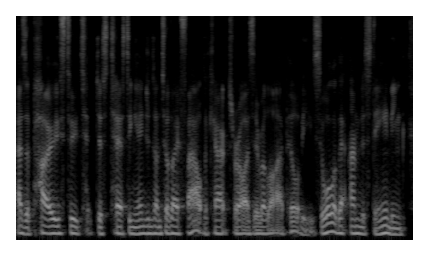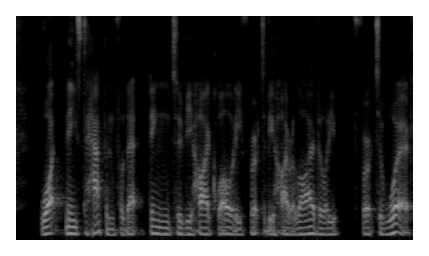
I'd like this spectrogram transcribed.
as opposed to t- just testing engines until they fail to characterize their reliability. It's all about understanding what needs to happen for that thing to be high quality, for it to be high reliability, for it to work.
